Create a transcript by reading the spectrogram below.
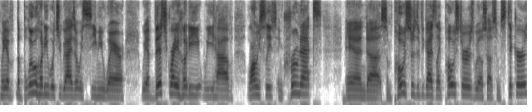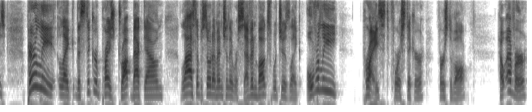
We have the blue hoodie, which you guys always see me wear. We have this gray hoodie. We have long sleeves and crew necks and uh, some posters if you guys like posters. We also have some stickers. Apparently, like the sticker price dropped back down Last episode, I mentioned they were seven bucks, which is like overly priced for a sticker, first of all. However,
